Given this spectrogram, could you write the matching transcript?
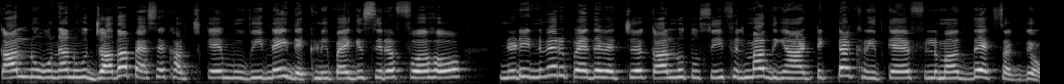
ਕੱਲ ਨੂੰ ਉਹਨਾਂ ਨੂੰ ਜ਼ਿਆਦਾ ਪੈਸੇ ਖਰਚ ਕੇ ਮੂਵੀ ਨਹੀਂ ਦੇਖਣੀ ਪਏਗੀ, ਸਿਰਫ ਉਹ 99 ਰੁਪਏ ਦੇ ਵਿੱਚ ਕੱਲ ਨੂੰ ਤੁਸੀਂ ਫਿਲਮਾਂ ਦੀਆਂ ਟਿਕਟਾਂ ਖਰੀਦ ਕੇ ਫਿਲਮ ਦੇਖ ਸਕਦੇ ਹੋ।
